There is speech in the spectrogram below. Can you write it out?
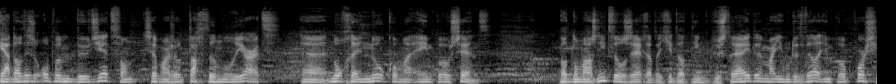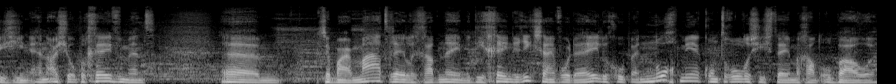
Ja, dat is op een budget van zeg maar zo'n 80 miljard uh, nog geen 0,1 procent. Wat nogmaals niet wil zeggen dat je dat niet moet bestrijden, maar je moet het wel in proportie zien. En als je op een gegeven moment uh, zeg maar, maatregelen gaat nemen die generiek zijn voor de hele groep en nog meer controlesystemen gaan opbouwen,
